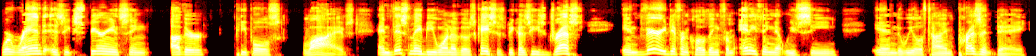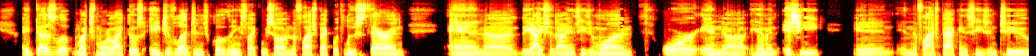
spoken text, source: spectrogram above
where Rand is experiencing other people's lives, and this may be one of those cases because he's dressed in very different clothing from anything that we've seen in the Wheel of Time present day. It does look much more like those Age of Legends clothings, like we saw in the flashback with Lews Therin and uh, the Aes Sedai in season one, or in uh, him and Ishí in in the flashback in season two.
